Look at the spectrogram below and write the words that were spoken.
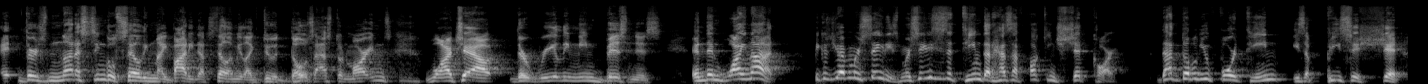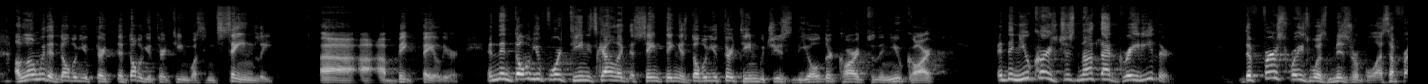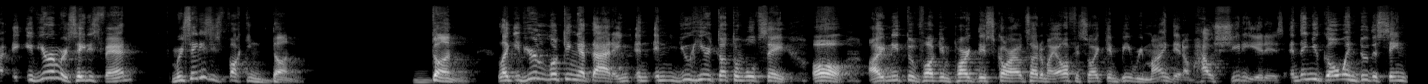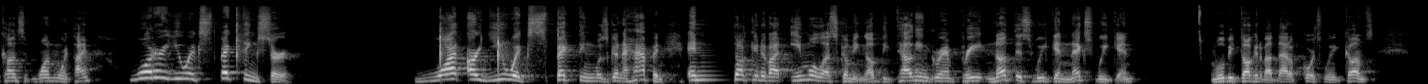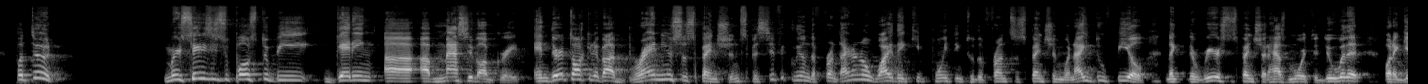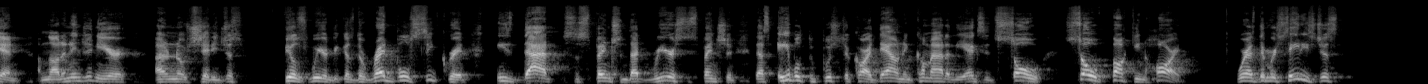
eh, there's not a single cell in my body that's telling me, like, dude, those Aston Martins, watch out. They're really mean business. And then why not? Because you have Mercedes. Mercedes is a team that has a fucking shit car. That W14 is a piece of shit. Along with the W13, the W13 was insanely uh, a, big failure. And then W14 is kind of like the same thing as W13, which is the older car to the new car. And the new car is just not that great either. The first race was miserable. As a if you're a Mercedes fan, Mercedes is fucking done. Done. Like if you're looking at that and, and, and you hear Toto Wolff say, Oh, I need to fucking park this car outside of my office so I can be reminded of how shitty it is. And then you go and do the same concept one more time. What are you expecting, sir? What are you expecting was going to happen? And talking about Imola's coming up, the Italian Grand Prix, not this weekend, next weekend. We'll be talking about that, of course, when it comes. But dude, Mercedes is supposed to be getting a, a, massive upgrade, and they're talking about brand new suspension, specifically on the front. I don't know why they keep pointing to the front suspension when I do feel like the rear suspension has more to do with it. But again, I'm not an engineer. I don't know shit. It just feels weird because the Red Bull secret is that suspension, that rear suspension that's able to push the car down and come out of the exit so, so fucking hard. Whereas the Mercedes just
